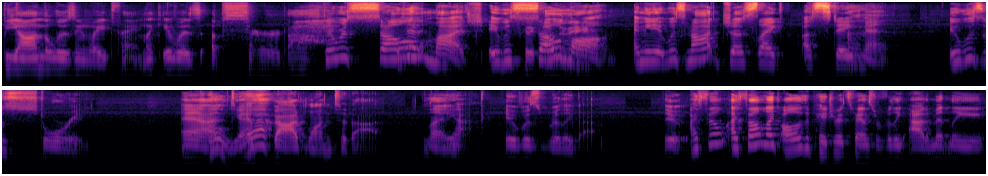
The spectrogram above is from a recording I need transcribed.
Beyond the losing weight thing, like it was absurd. There was so it- much. It was so come me. long. I mean, it was not just like a statement. it was a story, and Oh, yeah. a bad one to that. Like, Yeah. it was really bad. It, I feel I felt like all of the Patriots fans were really adamantly,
